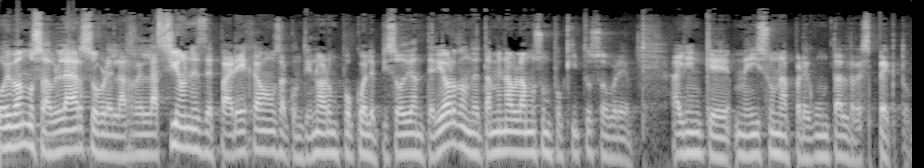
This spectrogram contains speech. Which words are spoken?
Hoy vamos a hablar sobre las relaciones de pareja, vamos a continuar un poco el episodio anterior donde también hablamos un poquito sobre alguien que me hizo una pregunta al respecto.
